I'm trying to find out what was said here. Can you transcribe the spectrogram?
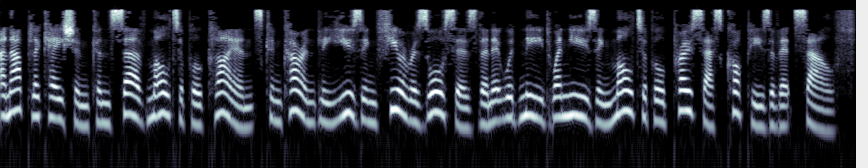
an application can serve multiple clients concurrently using fewer resources than it would need when using multiple process copies of itself.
